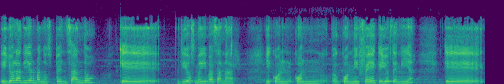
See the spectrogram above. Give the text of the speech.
Y yo la di, hermanos, pensando que Dios me iba a sanar. Y con, con mi fe que yo tenía, que,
